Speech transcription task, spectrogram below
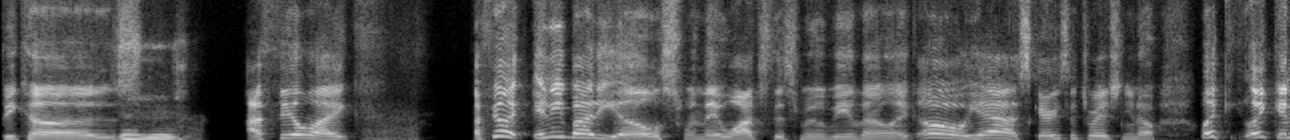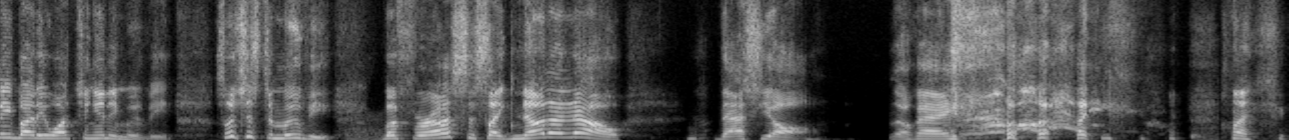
because Mhm. I feel like I feel like anybody else when they watch this movie, they're like, "Oh yeah, scary situation," you know, like like anybody watching any movie. So it's just a movie. But for us, it's like, no, no, no, that's y'all. Okay, like, like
